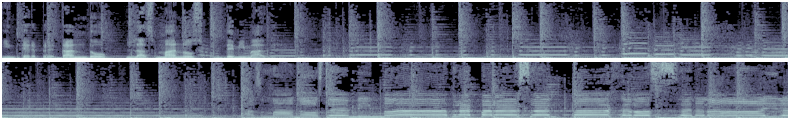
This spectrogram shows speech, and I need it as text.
interpretando Las manos de mi madre. Las manos de mi madre parecen pájaros en el aire.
